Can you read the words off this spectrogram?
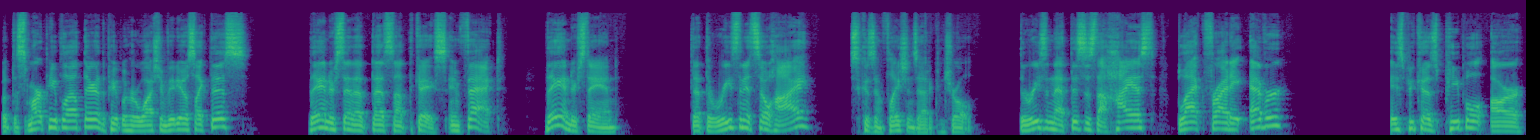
But the smart people out there, the people who are watching videos like this, they understand that that's not the case. In fact, they understand that the reason it's so high is because inflation's out of control. The reason that this is the highest Black Friday ever is because people are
